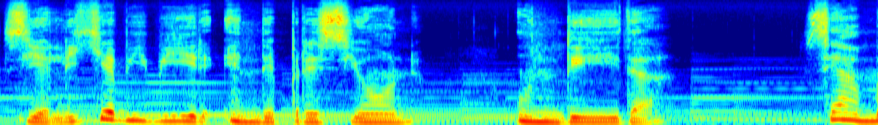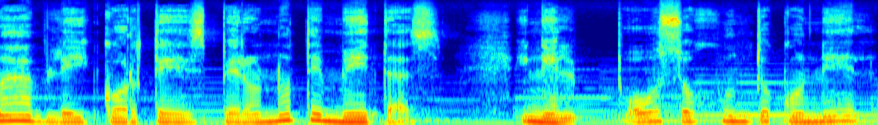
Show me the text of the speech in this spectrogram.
si elige vivir en depresión, hundida, sea amable y cortés, pero no te metas en el pozo junto con él.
